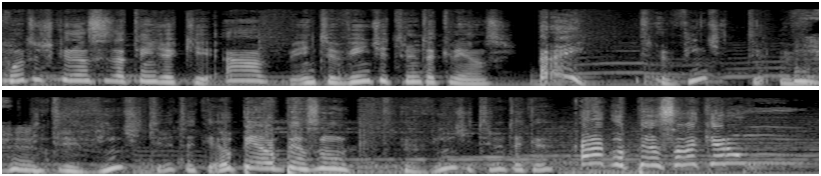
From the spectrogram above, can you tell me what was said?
quantas crianças atende aqui? Ah, entre 20 e 30 crianças. Peraí, entre 20 e 30, entre 20 e 30 crianças? Eu, eu pensando, entre 20 e 30 crianças? Caraca, eu pensava que era um...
